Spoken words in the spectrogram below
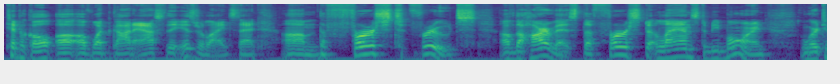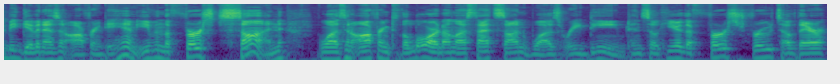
typical uh, of what God asked the Israelites that um, the first fruits of the harvest, the first lambs to be born, were to be given as an offering to Him. Even the first son was an offering to the Lord unless that son was redeemed. And so here the first fruits of their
